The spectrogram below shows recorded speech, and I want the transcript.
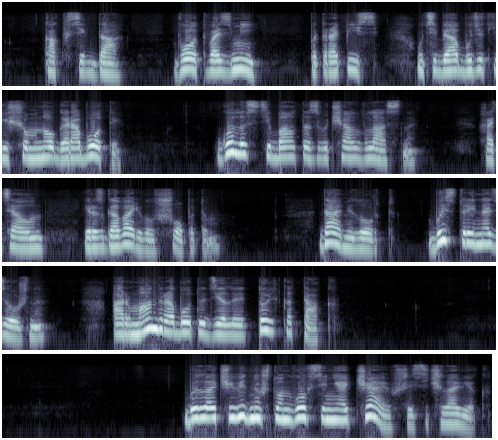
— Как всегда. Вот, возьми. Поторопись. У тебя будет еще много работы. Голос Тибалта звучал властно, хотя он и разговаривал шепотом. — Да, милорд, быстро и надежно. Арман работу делает только так. Было очевидно, что он вовсе не отчаявшийся человек,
